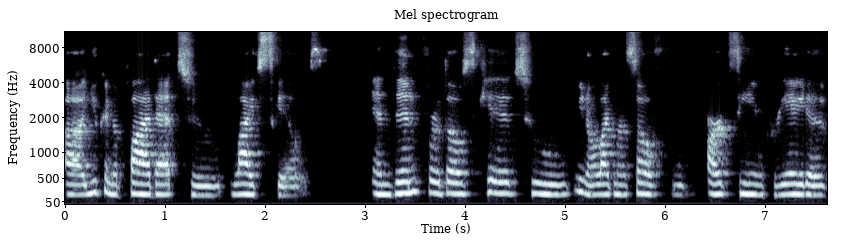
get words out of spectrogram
uh, you can apply that to life skills. And then for those kids who, you know, like myself, artsy and creative,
